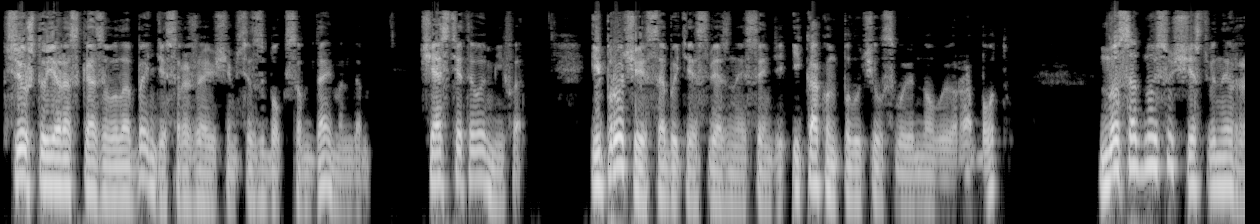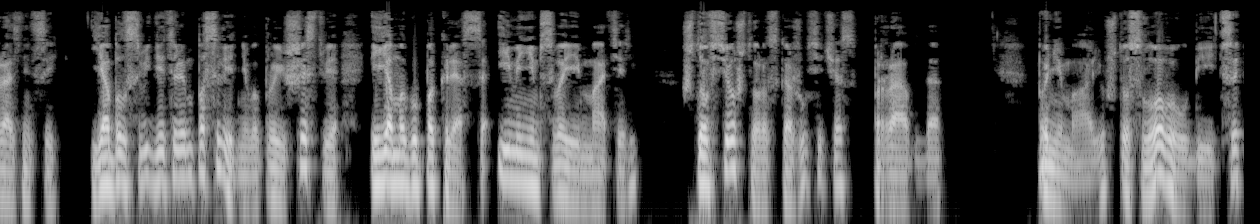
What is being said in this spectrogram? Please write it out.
Все, что я рассказывал о Бенди, сражающемся с боксом Даймондом, часть этого мифа. И прочие события, связанные с Энди, и как он получил свою новую работу. Но с одной существенной разницей. Я был свидетелем последнего происшествия, и я могу поклясться именем своей матери, что все, что расскажу сейчас, правда. Понимаю, что слово убийцы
